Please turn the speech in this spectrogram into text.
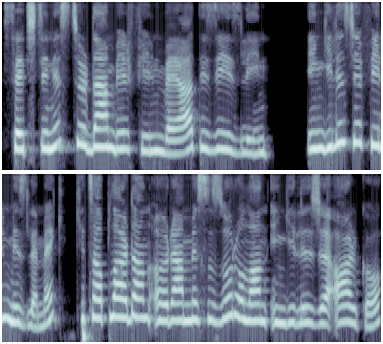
Seçtiğiniz türden bir film veya dizi izleyin. İngilizce film izlemek, kitaplardan öğrenmesi zor olan İngilizce argo,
